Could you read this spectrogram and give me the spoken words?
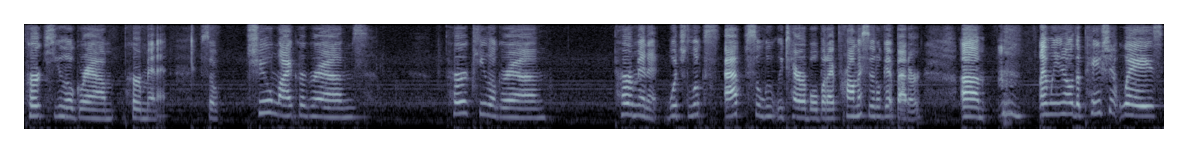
per kilogram per minute. So 2 micrograms per kilogram per minute, which looks absolutely terrible, but I promise it'll get better. Um, and we know the patient weighs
